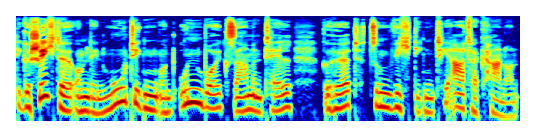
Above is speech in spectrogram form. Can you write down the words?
die Geschichte um den mutigen und unbeugsamen Tell gehört zum wichtigen Theaterkanon.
